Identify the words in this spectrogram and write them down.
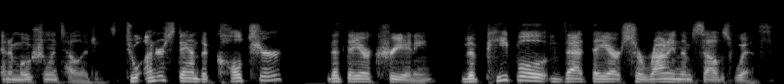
and emotional intelligence. To understand the culture that they are creating the people that they are surrounding themselves with.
